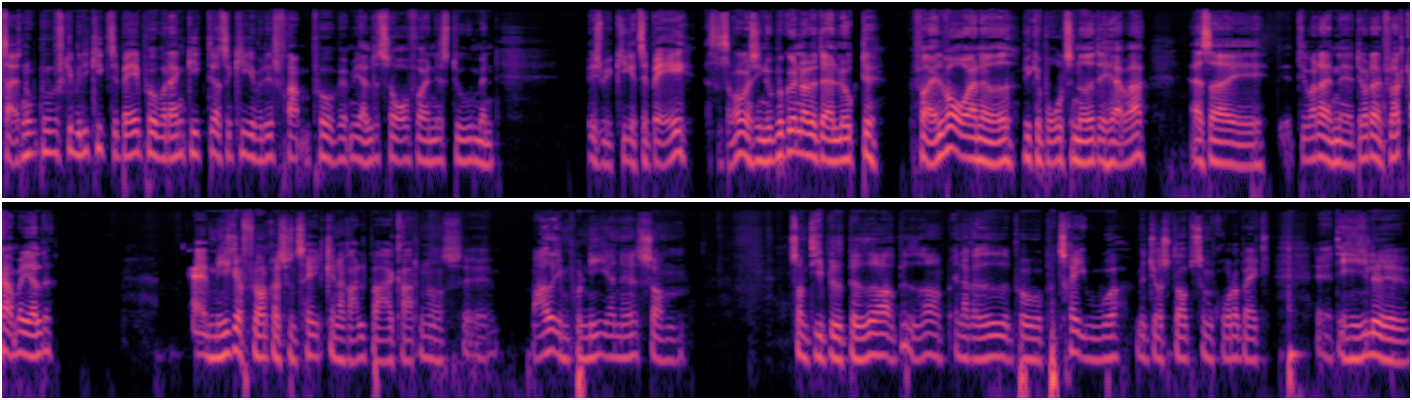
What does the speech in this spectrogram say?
Thijs, nu, nu skal vi lige kigge tilbage på, hvordan gik det, og så kigger vi lidt frem på, hvem Hjalte så over for i næste uge. Men hvis vi kigger tilbage, altså, så må man sige, nu begynder det der at lugte for alvor af noget, vi kan bruge til noget af det her, var. Altså, øh, det, var da en, det var da en flot kamp af Hjalte. Ja, mega flot resultat generelt bare af Cardinals. Øh, meget imponerende, som, som de er blevet bedre og bedre allerede på, på tre uger med Josh Dobbs som quarterback. Øh, det hele,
